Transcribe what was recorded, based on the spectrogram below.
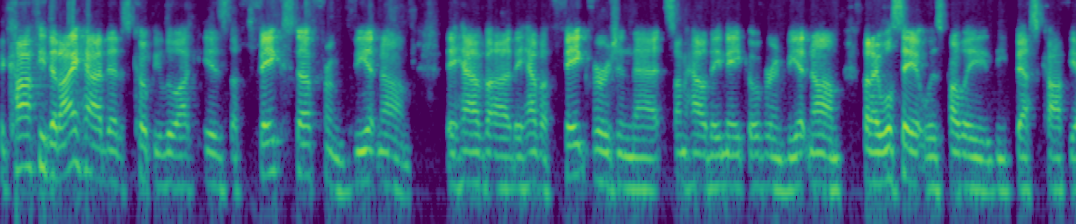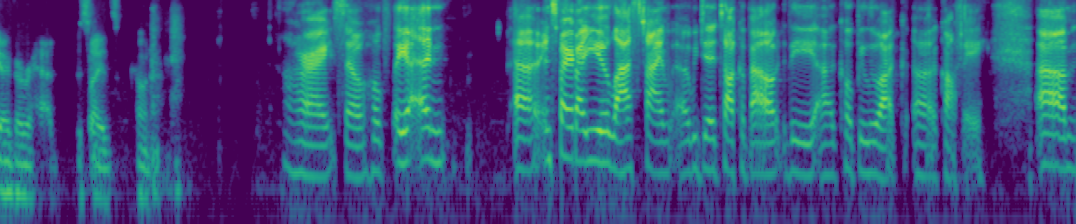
the coffee that I had that is Kopi Luwak is the fake stuff from Vietnam. They have uh, they have a fake version that somehow they make over in Vietnam. But I will say it was probably the best coffee I've ever had besides Kona. All right, so hopefully, and uh, inspired by you last time, uh, we did talk about the uh, Kopi Luwak uh, coffee. Um,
